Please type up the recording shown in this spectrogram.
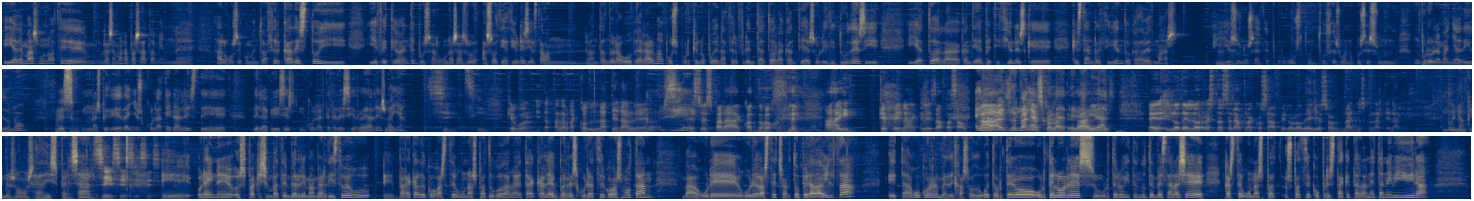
Y además, bueno, hace la semana pasada también eh, algo se comentó acerca de esto y, y efectivamente, pues algunas aso- asociaciones ya estaban levantando la voz de alarma, pues porque no pueden hacer frente a toda la cantidad de solicitudes y, y a toda la cantidad de peticiones que, que están recibiendo cada vez más. Y eso no se hace por gusto. Entonces, bueno, pues es un, un problema añadido, ¿no? Es una especie de daños colaterales de, de la crisis, colaterales y reales, vaya. Sí. Sí. Qué bonita palabra, colateral, ¿eh? Sí. Eso es para cuando... Ay, qué pena que les ha pasado. Es ah, es daños colaterales. Eh, lo de los restos era otra cosa, pero lo de ellos son daños colaterales. Bueno, que nos vamos a dispersar. Sí, sí, sí, sí. E, orain e, ospakizun baten berri eman behar dizuegu, e, barakaldeko gaztegun ospatuko dala eta kaleak berreskuratzeko asmotan, ba, gure gure gaztetxoak topera dabiltza, eta guk horren berri jaso dugu. Eta urtero, urtelorez, urtelo egiten duten bezalaxe, gaztegun ospat- ospatzeko prestaketa lanetan ibili dira,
